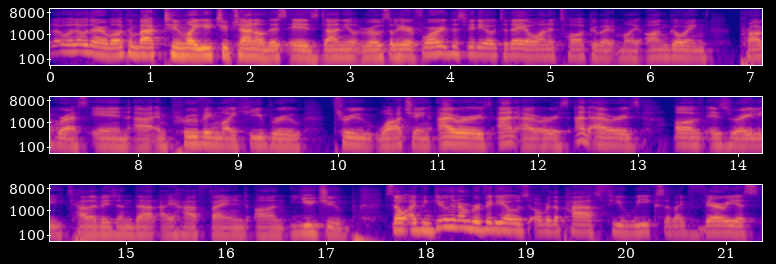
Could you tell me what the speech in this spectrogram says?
Hello, hello there. Welcome back to my YouTube channel. This is Daniel Rosehill here. For this video today, I want to talk about my ongoing progress in uh, improving my Hebrew through watching hours and hours and hours of Israeli television that I have found on YouTube. So I've been doing a number of videos over the past few weeks about various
